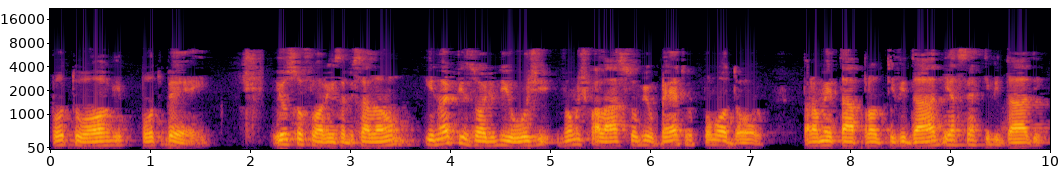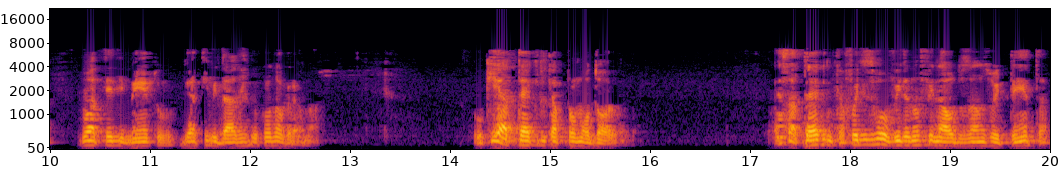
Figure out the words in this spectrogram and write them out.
diretoria.comunicação.pmipe.org.br. Eu sou Florença Bissalão e no episódio de hoje vamos falar sobre o método Pomodoro para aumentar a produtividade e assertividade no atendimento de atividades do cronograma. O que é a técnica Pomodoro? Essa técnica foi desenvolvida no final dos anos 80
